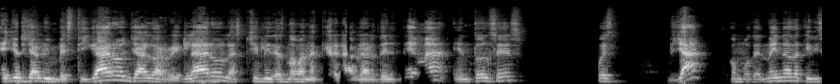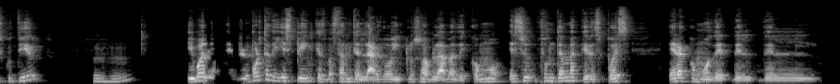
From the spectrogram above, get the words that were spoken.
ellos ya lo investigaron, ya lo arreglaron, las cheerleaders no van a querer hablar del tema, entonces, pues ya, como de no hay nada que discutir. Y bueno, el reporte de ESPN, que es bastante largo, incluso hablaba de cómo, eso fue un tema que después era como del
